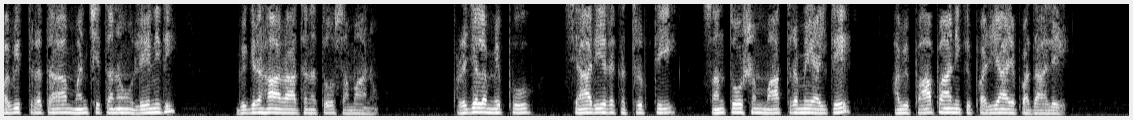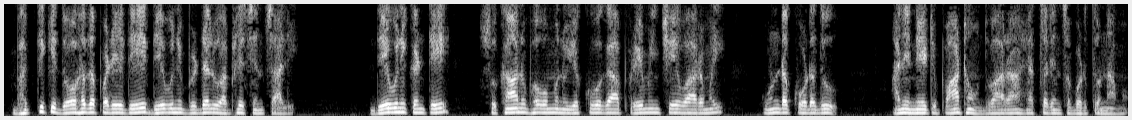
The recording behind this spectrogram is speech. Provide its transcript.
పవిత్రత మంచితనం లేనిది విగ్రహారాధనతో సమానం. ప్రజల మెప్పు శారీరక తృప్తి సంతోషం మాత్రమే అయితే అవి పాపానికి పర్యాయ పదాలే భక్తికి దోహదపడేదే దేవుని బిడ్డలు అభ్యసించాలి. దేవుని కంటే సుఖానుభవమును ఎక్కువగా ప్రేమించేవారమై ఉండకూడదు అని నేటి పాఠం ద్వారా హెచ్చరించబడుతున్నాము.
